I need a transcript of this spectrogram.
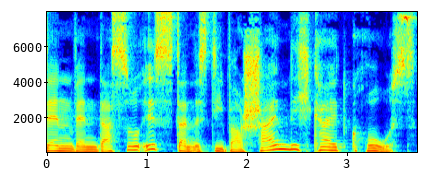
Denn wenn das so ist, dann ist die Wahrscheinlichkeit groß,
